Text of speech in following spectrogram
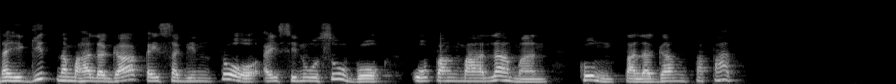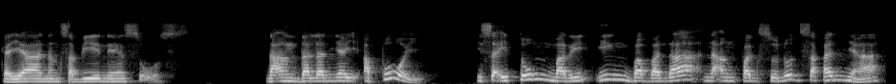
na higit na mahalaga kaysa ginto ay sinusubok upang malaman kung talagang tapat. Kaya nang sabihin ni Jesus, na ang dala niya'y apoy. Isa itong mariing babala na ang pagsunod sa kanya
